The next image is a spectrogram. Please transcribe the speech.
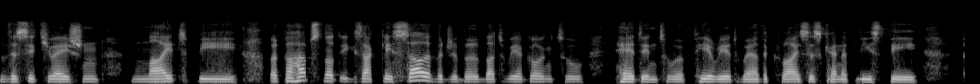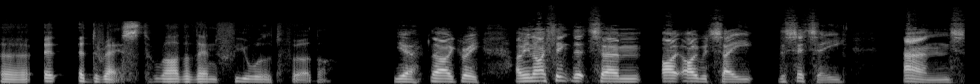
the situation might be, but perhaps not exactly salvageable, but we are going to head into a period where the crisis can at least be uh, addressed rather than fueled further. Yeah, no, I agree. I mean, I think that um, I, I would say the city and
